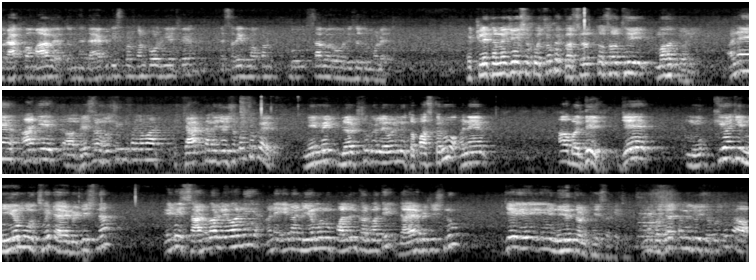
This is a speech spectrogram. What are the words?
જો રાખવામાં આવે તો એમને ડાયાબિટીસ પણ કંટ્રોલ રહે છે અને શરીરમાં પણ બહુ સારો એવો રિઝલ્ટ મળે છે. એટલે તમે જોઈ શકો છો કે કસરત તો સૌથી મહત્ત્વની અને આ જે ભેસણ હોસ્પિટલમાં ચાર્ટ તમે જોઈ શકો છો કે નિયમિત બ્લડ શુગર લેવલની તપાસ કરવું અને આ બધી જ મુખ્ય જે નિયમો છે ડાયાબિટીસના એની સારવાર લેવાની અને એના નિયમોનું પાલન કરવાથી ડાયાબિટીસનું જે એ નિયંત્રણ થઈ શકે છે. અને બધા તમે જોઈ શકો છો કે આ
